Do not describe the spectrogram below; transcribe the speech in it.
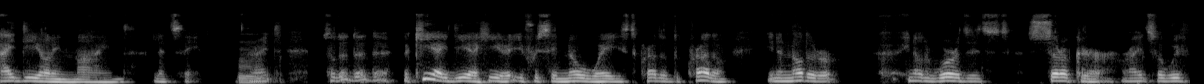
ideal in mind. Let's say, mm. right? So the, the, the the key idea here, if we say no waste, cradle to cradle, in another in other words, it's circular, right? So we've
